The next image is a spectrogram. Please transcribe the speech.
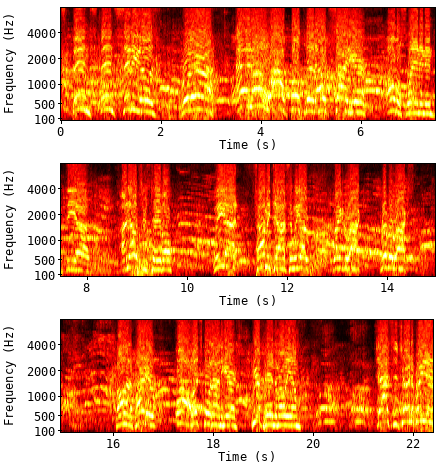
Spin, spin, city goes Rivera. And oh wow, both men outside here. Almost landing in the uh, announcer's table. We got Tommy Johnson. We got Ragnarok, River Rocks falling apart here. Wow, what's going on here? Here, pandemonium. Johnson trying to bring in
